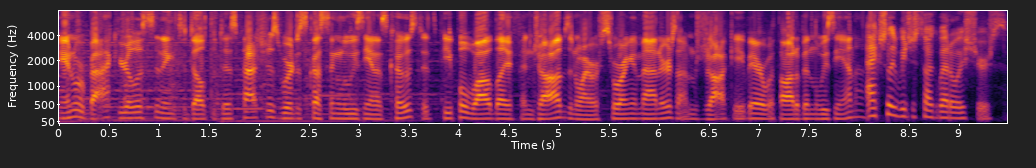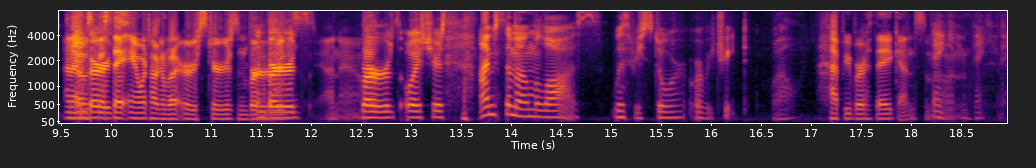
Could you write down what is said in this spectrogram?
And we're back. You're listening to Delta Dispatches. We're discussing Louisiana's coast, its people, wildlife, and jobs, and why restoring it matters. I'm Jacques Hebert with Audubon, Louisiana. Actually, we just talk about oysters. And I and was going to say, and we're talking about oysters and birds. And birds. I know. birds, oysters. I'm Simone Maloz with Restore or Retreat. Well, happy birthday again, Simone. Thank you. Thank you. Thank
